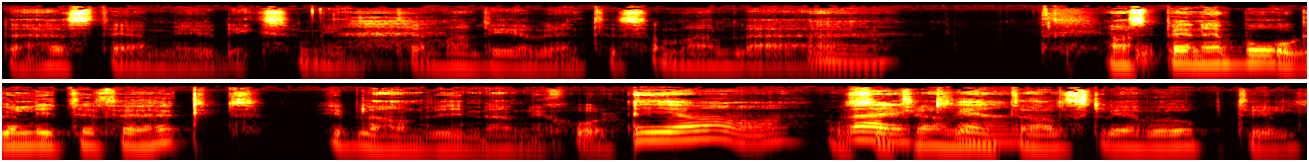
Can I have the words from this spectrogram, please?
Det här stämmer ju liksom inte. Man lever inte som man lär. Man spänner bågen lite för högt ibland vi människor. Ja, och så kan vi inte alls leva upp till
